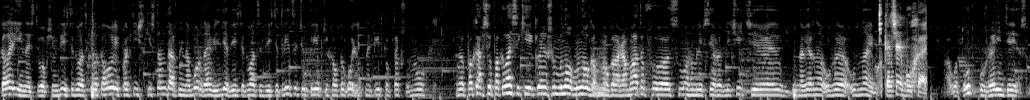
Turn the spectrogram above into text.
Калорийность, в общем, 220 килокалорий, практически стандартный набор, да, везде 220-230 у крепких алкогольных напитков, так что, ну, пока все по классике, конечно, много-много ароматов. Э, сможем ли все различить, э, наверное, уже узнаем. Качай бухай. А вот тут уже интересно.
